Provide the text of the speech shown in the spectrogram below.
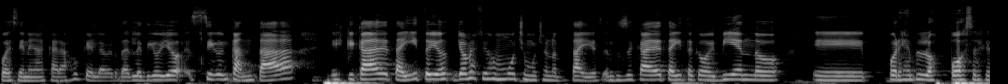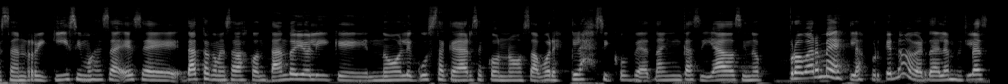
pues tienen a carajo, que la verdad les digo yo sigo encantada, es que cada detallito, yo, yo me fijo mucho, mucho en los detalles, entonces cada detallito que voy viendo, eh, por ejemplo, los postres que están riquísimos, esa, ese dato que me estabas contando, Yoli, que no le gusta quedarse con los sabores clásicos, vea, tan encasillados, sino probar mezclas, porque no, ¿verdad? Las mezclas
